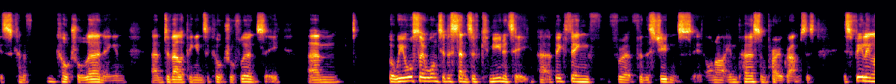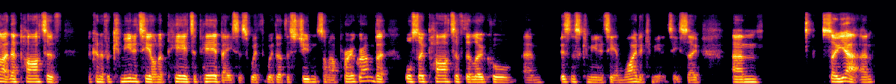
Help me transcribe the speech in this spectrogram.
is kind of cultural learning and um, developing intercultural fluency. Um, but we also wanted a sense of community. Uh, a big thing for, for the students on our in-person programs is, is feeling like they're part of a kind of a community on a peer-to-peer basis with, with other students on our program, but also part of the local um, business community and wider community. So, um, so yeah, um,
